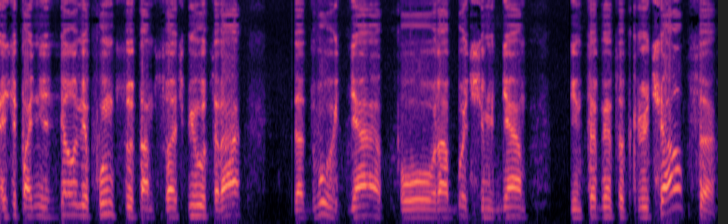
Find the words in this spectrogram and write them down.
Если бы они сделали функцию там с 8 утра до 2 дня по рабочим дням интернет отключался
